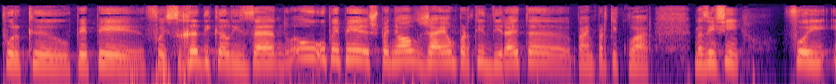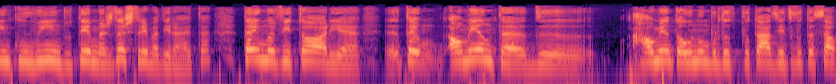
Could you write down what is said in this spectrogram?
Porque o PP foi-se radicalizando. O PP espanhol já é um partido de direita, bem particular. Mas, enfim, foi incluindo temas da extrema-direita, tem uma vitória, eh, tem, aumenta de aumenta o número de deputados e de votação,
